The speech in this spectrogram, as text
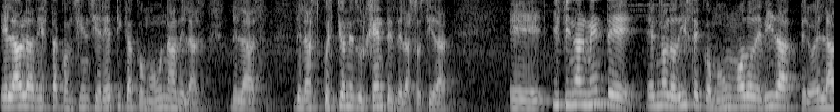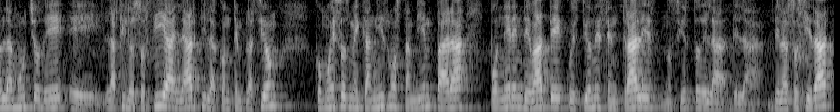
Él habla de esta conciencia herética como una de las, de, las, de las cuestiones urgentes de la sociedad. Eh, y finalmente, él no lo dice como un modo de vida, pero él habla mucho de eh, la filosofía, el arte y la contemplación como esos mecanismos también para poner en debate cuestiones centrales, ¿no es cierto?, de la, de la, de la sociedad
